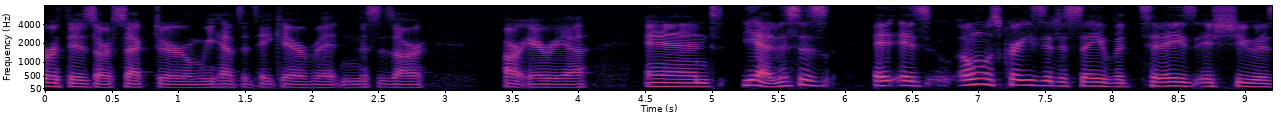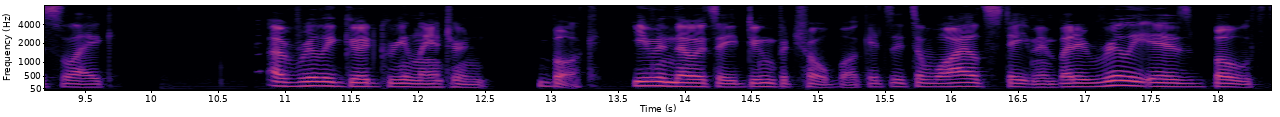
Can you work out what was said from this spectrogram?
Earth is our sector, and we have to take care of it, and this is our our area. And yeah, this is it, it's almost crazy to say, but today's issue is like a really good Green Lantern book, even though it's a Doom Patrol book. It's it's a wild statement, but it really is both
